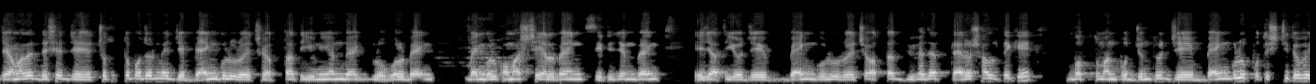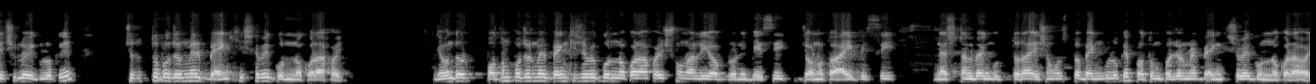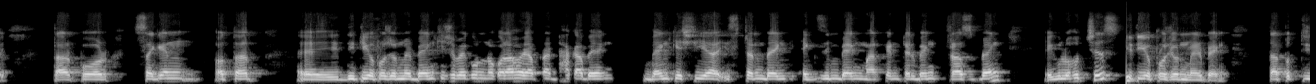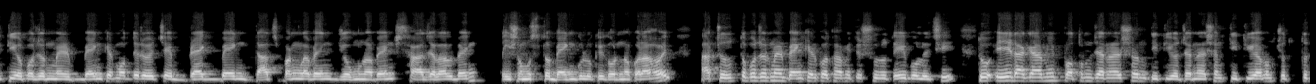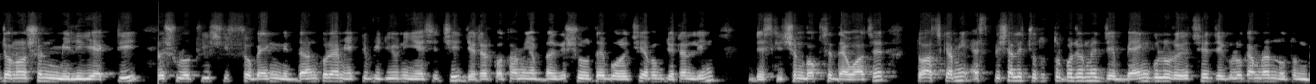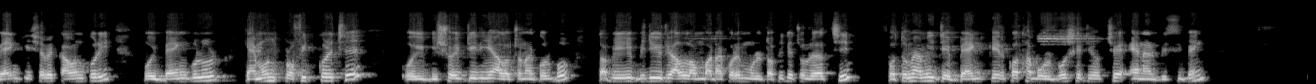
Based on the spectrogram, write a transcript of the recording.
যে আমাদের দেশের যে চতুর্থ প্রজন্মের যে ব্যাংকগুলো রয়েছে, অর্থাৎ union bank, global bank, Bengal commercial bank, citizen bank এই জাতীয় যে ব্যাংকগুলো রয়েছে, অর্থাৎ দুই হাজার তেরো সাল থেকে বর্তমান পর্যন্ত যে ব্যাংকগুলো প্রতিষ্ঠিত হয়েছিল, এগুলোকে চতুর্থ প্রজন্মের ব্যাংক হিসেবে গণ্য করা হয়। যেমন ধর, প্রথম প্রজন্মের ব্যাংক হিসেবে গণ্য করা হয় Sonali, Agrani, basic, Janata, IPC, national bank, Uttara, এই সমস্ত ব্যাংকগুলোকে প্রথম প্রজন্মের ব্যাংক হিসেবে গণ্য করা হয়। তারপর সেকেন্ড, অর্থাৎ এই দ্বিতীয় প্রজন্মের ব্যাংক হিসেবে গণ্য করা হয় আপনার Dhaka bank bank Asia, eastern bank, Exim bank mercantile bank, trust bank, এগুলো হচ্ছে তৃতীয় প্রজন্মের ব্যাংক। তারপর তৃতীয় প্রজন্মের ব্যাংকের মধ্যে রয়েছে BRAC bank, Dutch Bangla bank, Jamuna bank, Shahjalal bank এই সমস্ত ব্যাংকগুলোকে গণ্য করা হয়। আর চতুর্থ প্রজন্মের ব্যাংকের কথা আমি তো শুরুতেই বলেছি। তো এর আগে আমি প্রথম জেনারেশন দ্বিতীয় জেনারেশন তৃতীয় এবং চতুর্থ জেনারেশন মিলিয়ে একটি ষোলোটি শীর্ষ ব্যাংক নির্ধারণ করে আমি একটি ভিডিও নিয়ে এসেছি, যেটার কথা আমি আপনাকে শুরুতে বলেছি এবং যেটার লিঙ্ক ডেসক্রিপশন বক্সে দেওয়া আছে। তো আজকে আমি স্পেশালি চতুর্থ প্রজন্মের যে ব্যাংকগুলো রয়েছে, যেগুলোকে আমরা নতুন ব্যাংক হিসেবে কাউন্ট করি, ওই ব্যাংকগুলোর কেমন প্রফিট করেছে, ওই বিষয়টি নিয়ে আলোচনা করব। তবে ভিডিওটি আর লম্বাটা করে মূল টপিকে চলে যাচ্ছি। প্রথমে আমি যে ব্যাংকের কথা বলব সেটি হচ্ছে এনআরবিসি ব্যাংক।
